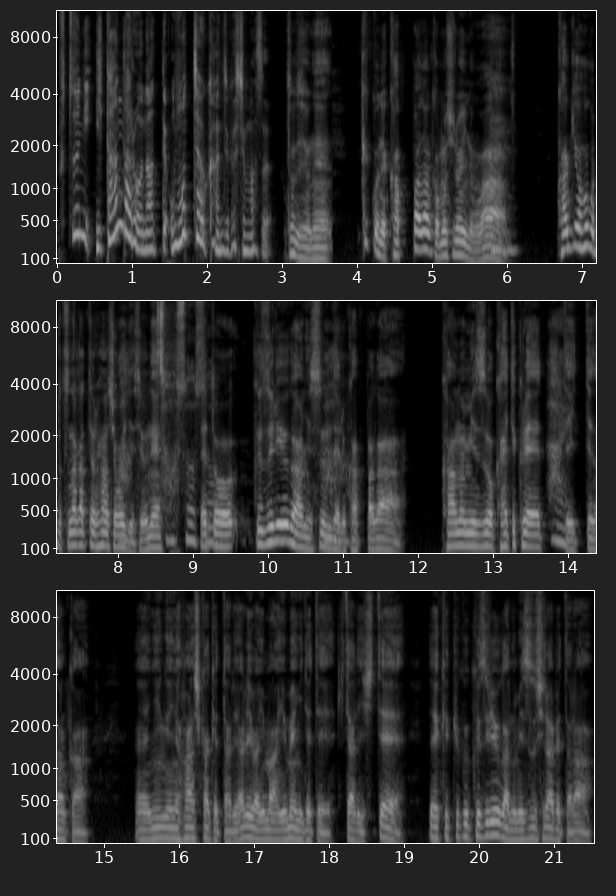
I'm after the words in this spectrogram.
普通にいたんだろうなって思っちゃう感じがします。えそうですよね。結構ね、カッパなんか面白いのは、え環境保護と繋がってる話多いですよねえ。そうそうそう。えっと、九頭竜川に住んでるカッパが、川の水を変えてくれって言ってなんか、えー人間に話しかけたり、あるいは今夢に出てきたりして、で、結局九頭竜川の水を調べたら、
